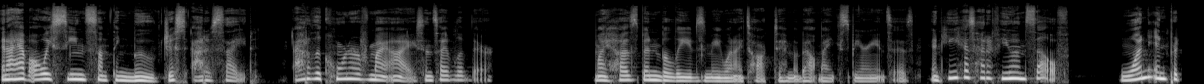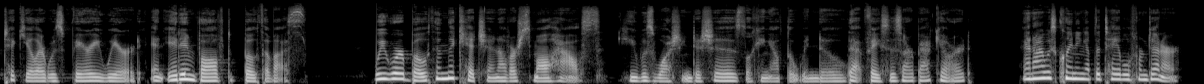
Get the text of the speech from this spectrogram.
And I have always seen something move just out of sight, out of the corner of my eye since I've lived there. My husband believes me when I talk to him about my experiences, and he has had a few himself. One in particular was very weird, and it involved both of us. We were both in the kitchen of our small house. He was washing dishes, looking out the window that faces our backyard, and I was cleaning up the table from dinner.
